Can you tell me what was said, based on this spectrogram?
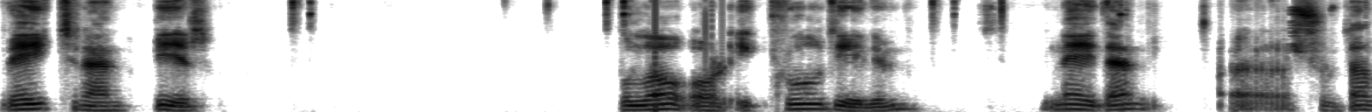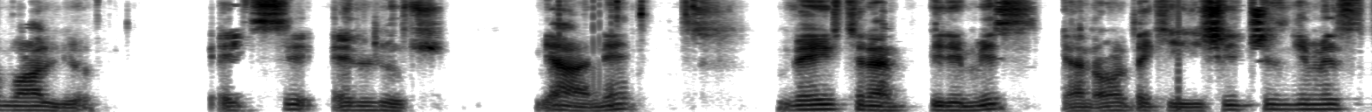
Wave trend 1 below or equal diyelim. Neyden? Ee, şurada value. Eksi 53. Yani wave trend birimiz yani oradaki yeşil çizgimiz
